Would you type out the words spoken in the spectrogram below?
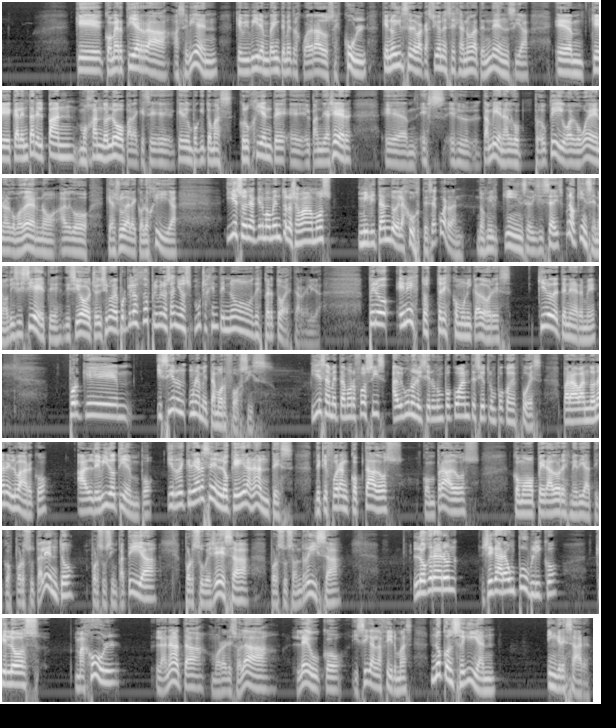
que comer tierra hace bien, que vivir en 20 metros cuadrados es cool, que no irse de vacaciones es la nueva tendencia, em, que calentar el pan mojándolo para que se quede un poquito más crujiente eh, el pan de ayer, eh, es, también algo productivo, algo bueno, algo moderno, algo que ayuda a la ecología. Y eso en aquel momento lo llamábamos militando el ajuste, ¿se acuerdan? 2015, 16, no, 15 no, 17, 18, 19, porque los dos primeros años mucha gente no despertó a esta realidad. Pero en estos tres comunicadores quiero detenerme porque hicieron una metamorfosis y esa metamorfosis algunos lo hicieron un poco antes y otro un poco después, para abandonar el barco al debido tiempo y recrearse en lo que eran antes de que fueran cooptados, comprados, como operadores mediáticos, por su talento, por su simpatía, por su belleza, por su sonrisa, lograron llegar a un público que los Majul, Lanata, Morales Solá, Leuco y sigan las firmas, no conseguían ingresar,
